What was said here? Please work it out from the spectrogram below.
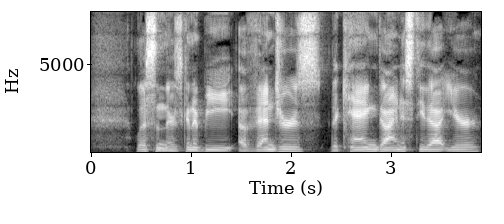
listen, there's gonna be Avengers: The Kang Dynasty that year,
